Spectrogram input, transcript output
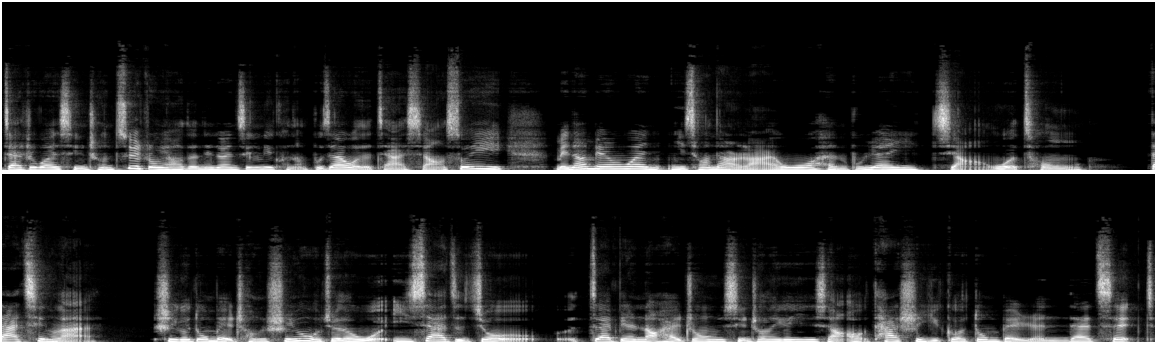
价值观形成最重要的那段经历，可能不在我的家乡。所以，每当别人问你从哪儿来，我很不愿意讲我从大庆来，是一个东北城市，因为我觉得我一下子就在别人脑海中形成了一个印象，哦，他是一个东北人，That's it。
